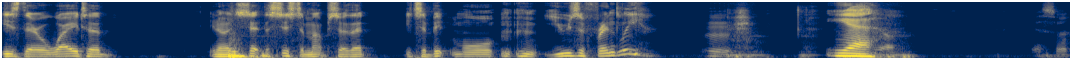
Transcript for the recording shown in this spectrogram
is there a way to, you know, set the system up so that it's a bit more user friendly? Mm, Yeah. yeah. Yes, sir.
